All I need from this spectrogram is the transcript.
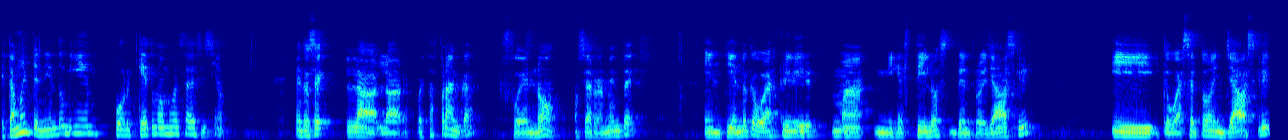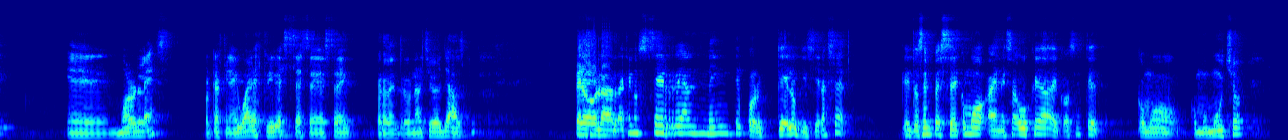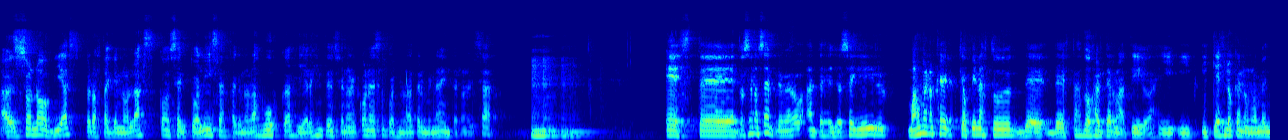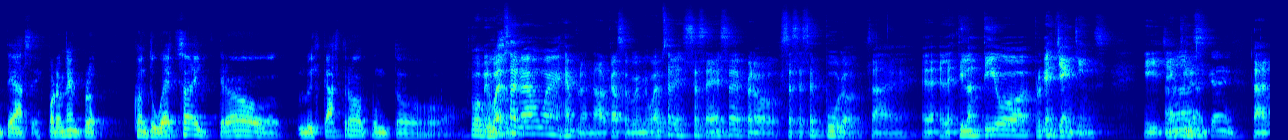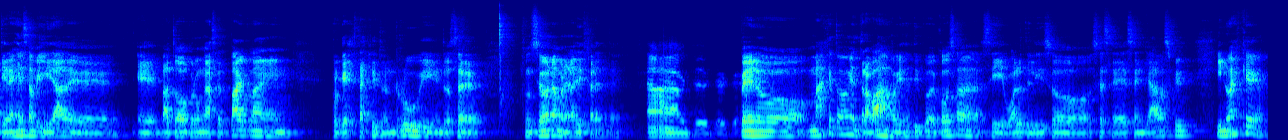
estamos entendiendo bien por qué tomamos esa decisión. Entonces, la, la respuesta franca fue no. O sea, realmente entiendo que voy a escribir ma- mis estilos dentro de JavaScript y que voy a hacer todo en JavaScript, eh, more or less, porque al final igual escribes CSS, pero dentro de un archivo de JavaScript. Pero la verdad que no sé realmente por qué lo quisiera hacer. Entonces empecé como en esa búsqueda de cosas que como, como mucho a veces son obvias, pero hasta que no las conceptualizas, hasta que no las buscas y eres intencional con eso, pues no la terminas de internalizar. Este, entonces, no sé, primero, antes de yo seguir, más o menos, ¿qué, qué opinas tú de, de estas dos alternativas y, y- y qué es lo que normalmente haces? Por ejemplo, con tu website, creo, luiscastro.uso. Uh, mi website no es un buen ejemplo en dado caso, porque mi website es CSS, pero CSS puro, o sea, el, el estilo antiguo, porque es Jenkins. Y Jenkins, Ah, ok. o sea, tienes esa habilidad de, eh, va todo por un asset pipeline, porque está escrito en Ruby, entonces funciona de una manera diferente. Ah, ok, ok, ok. Pero más que todo en el trabajo y ese tipo de cosas, sí, igual utilizo CSS en JavaScript. Y no es que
